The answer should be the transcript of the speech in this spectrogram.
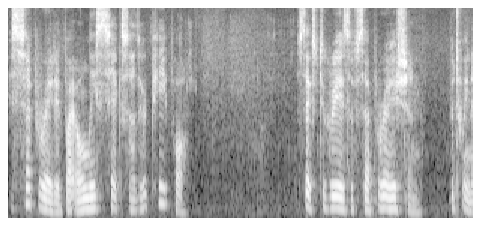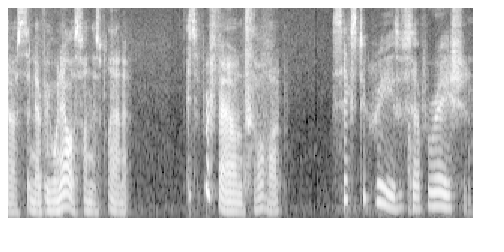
is separated by only six other people. Six degrees of separation between us and everyone else on this planet. It's a profound thought. Six degrees of separation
